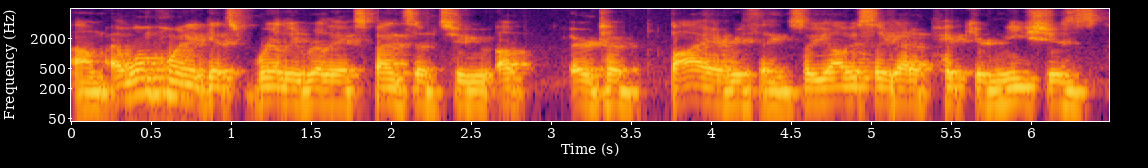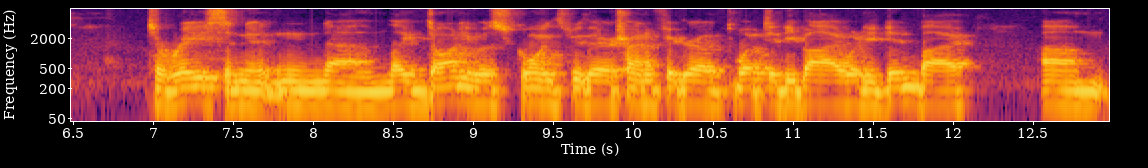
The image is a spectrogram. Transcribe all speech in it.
um, at one point it gets really, really expensive to up or to buy everything. So you obviously got to pick your niches to race in it. And um, like Donnie was going through there trying to figure out what did he buy, what he didn't buy. Um,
